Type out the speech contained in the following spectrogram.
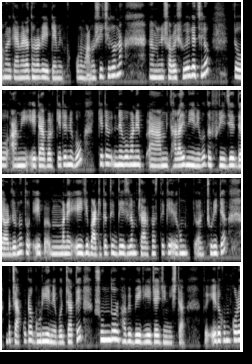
আমার ক্যামেরা ধরার এই টাইমে কোনো মানুষই ছিল না। মানে সবাই শুয়ে গেছিল। তো আমি এটা আবার কেটে নেব। কেটে নেব মানে আমি থালাই নিয়ে নেব তো ফ্রিজে দেওয়ার জন্য। তো এই মানে এই যে বাটিটাতে দিয়েছিলাম চারপাশ থেকে এরকম ছুরিটা বা চাকুটা ঘুরিয়ে নেব যাতে সুন্দরভাবে বেরিয়ে যায় জিনিসটা। তো এরকম করে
